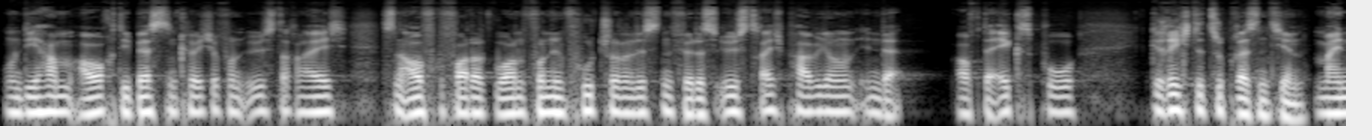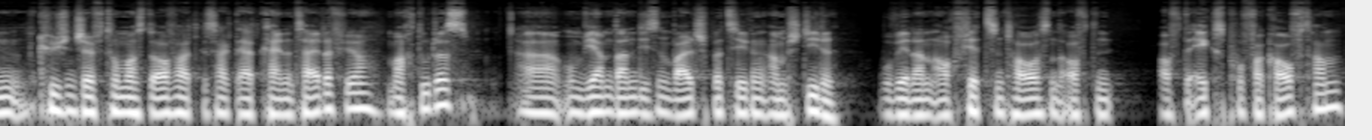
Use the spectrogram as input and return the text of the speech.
Und die haben auch die besten Köche von Österreich, sind aufgefordert worden von den Food-Journalisten für das Österreich-Pavillon in der, auf der Expo Gerichte zu präsentieren. Mein Küchenchef Thomas Dorfer hat gesagt, er hat keine Zeit dafür, mach du das. Äh, und wir haben dann diesen Waldspaziergang am Stiel, wo wir dann auch 14.000 auf, auf der Expo verkauft haben.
